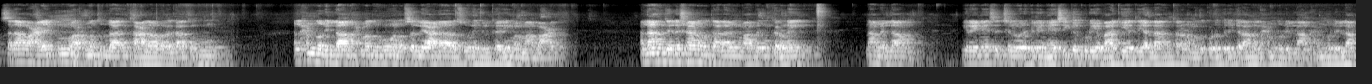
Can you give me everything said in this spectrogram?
السلام عليكم ورحمة الله تعالى وبركاته الحمد لله نحمده ونصلي على رسوله الكريم أما بعد அல்லாஹ் ஜல்லஷானு தாலாவின் மாபெரும் கருணை நாம் எல்லாம் இறை நேச செல்வர்களை நேசிக்கக்கூடிய பாக்கியத்தை அல்லாஹ் தர நமக்கு கொடுத்திருக்கிறான். அல்ஹம்துலில்லாஹ் அல்ஹம்துலில்லாஹ்.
